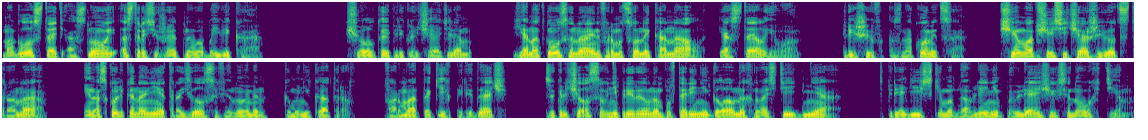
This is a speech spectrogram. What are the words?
могло стать основой остросюжетного боевика. Щелкая переключателем, я наткнулся на информационный канал и оставил его, решив ознакомиться, чем вообще сейчас живет страна и насколько на ней отразился феномен коммуникаторов. Формат таких передач заключался в непрерывном повторении главных новостей дня с периодическим обновлением появляющихся новых тем,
